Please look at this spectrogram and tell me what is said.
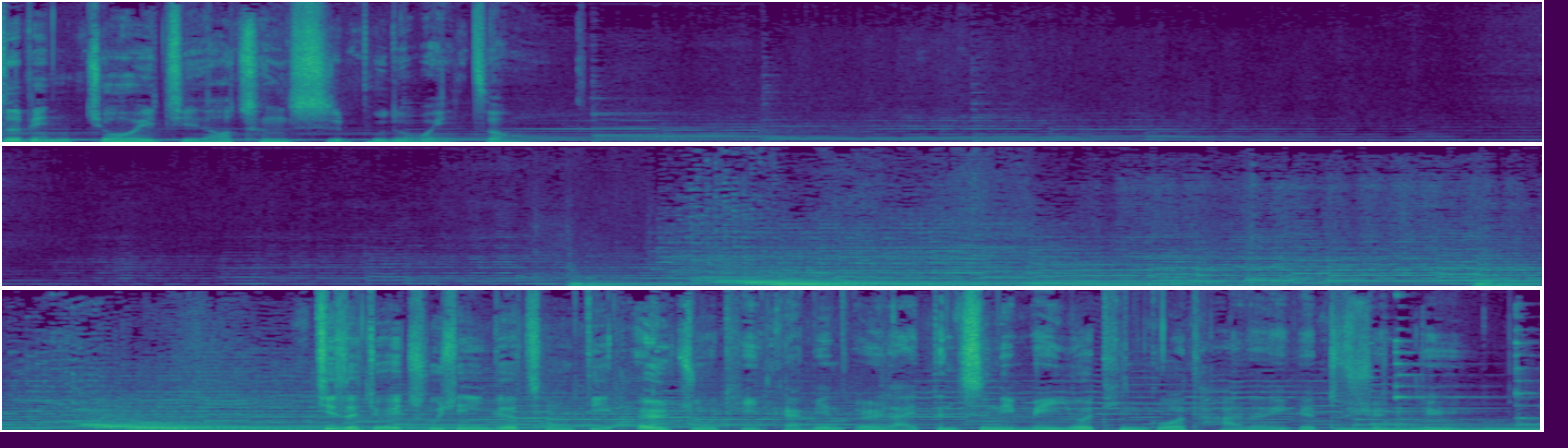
这边就会接到城市部的尾奏，接着就会出现一个从第二主题改变而来，但是你没有听过它的一个旋律。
